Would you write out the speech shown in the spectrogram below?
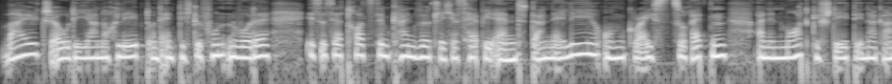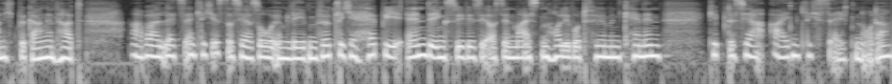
weil Jodie ja noch lebt und endlich gefunden wurde, ist es ja trotzdem kein wirkliches Happy End, da Nelly, um Grace zu retten, einen Mord gesteht, den er gar nicht begangen hat. Aber letztendlich ist das ja so im Leben. Wirkliche Happy Endings, wie wir sie aus den meisten Hollywood-Filmen kennen, gibt es ja eigentlich selten, oder?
